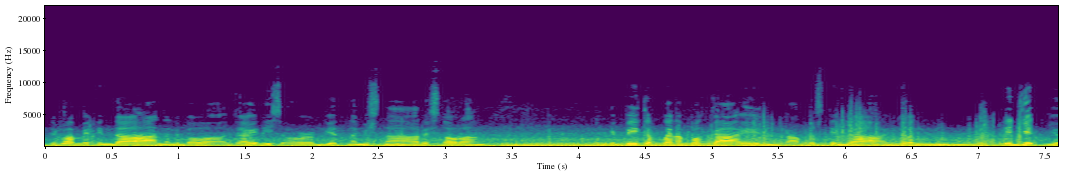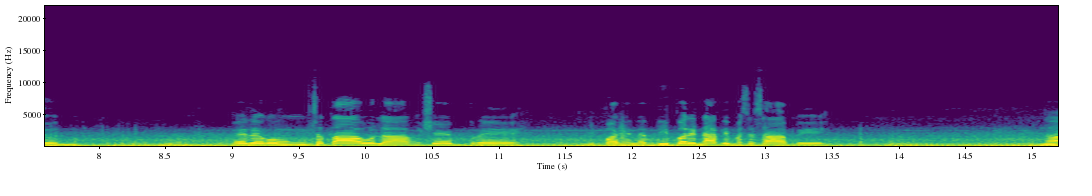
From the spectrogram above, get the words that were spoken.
'Di ba may tindahan, halimbawa, Chinese or Vietnamese na restaurant. Pipick up ka ng pagkain, tapos tindahan, yun, legit yun. Pero kung sa tao lang, syempre, di pa rin, di pa rin natin masasabi na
